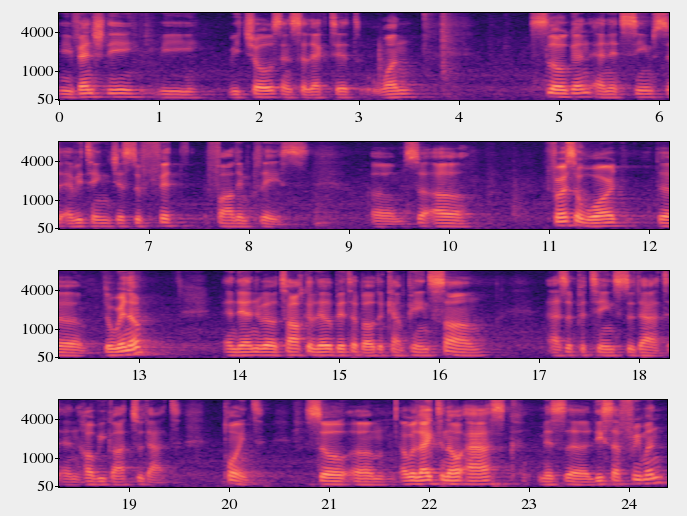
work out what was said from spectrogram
eventually we, we chose and selected one slogan, and it seems to everything just to fit, fall in place. Um, so our first award, the, the winner, and then we'll talk a little bit about the campaign song as it pertains to that and how we got to that point. So um, I would like to now ask Ms. Uh, Lisa Freeman,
